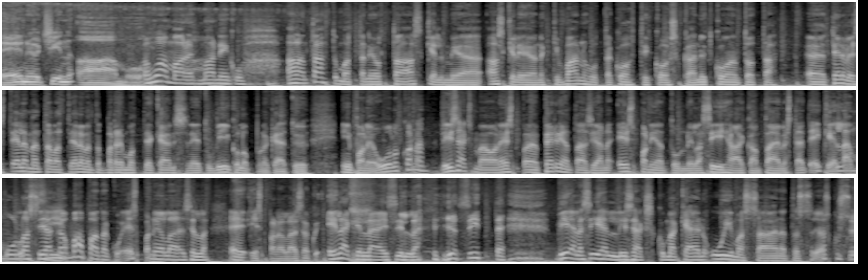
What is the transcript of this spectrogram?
Energin aamu. Mä huomaan, että mä niinku alan tahtomattani ottaa askelmia, askelia jonnekin vanhuutta kohti, koska nyt kun on tota, terveelliset elämäntavat ja elämäntaparemonttia käynnissä, niin ei tule viikonloppuna käytyy niin paljon ulkona. Lisäksi mä oon Espa- perjantaisin aina Espanjan tunnilla siihen aikaan päivästä, että ei kellään muulla siihen Si- aikaan vapaata kuin espanjalaisilla, ei espanjalaisilla, kuin eläkeläisillä. Ja sitten vielä siihen lisäksi, kun mä käyn uimassa aina tuossa joskus ö,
